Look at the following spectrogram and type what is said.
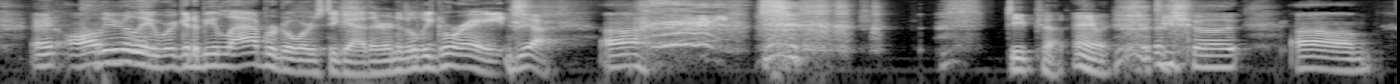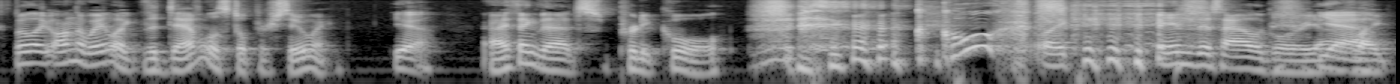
and on clearly the- we're gonna be Labradors together, and it'll be great. yeah. Uh, deep cut. Anyway, deep cut. Um, but like on the way, like the devil is still pursuing. Yeah. I think that's pretty cool. Cool. like in this allegory, of, like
